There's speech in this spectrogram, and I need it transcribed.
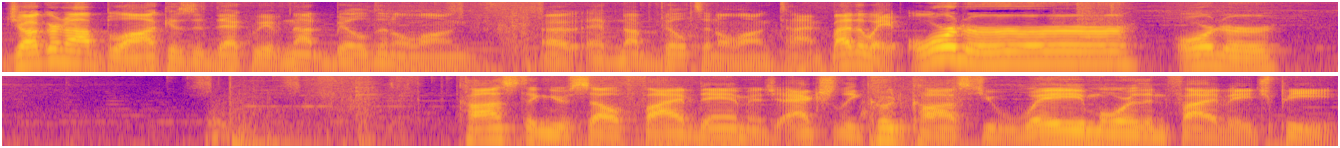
Juggernaut block is a deck we have not built in a long, uh, have not built in a long time. By the way, order, order. Costing yourself five damage actually could cost you way more than five HP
